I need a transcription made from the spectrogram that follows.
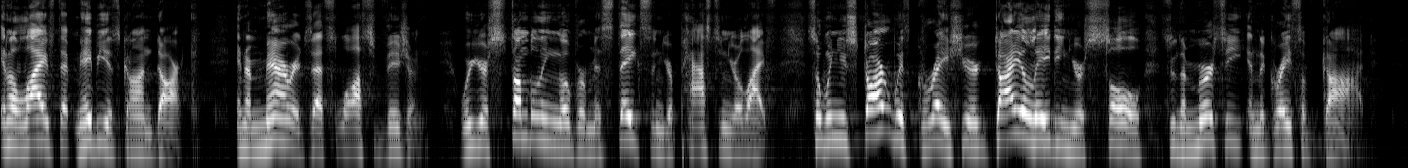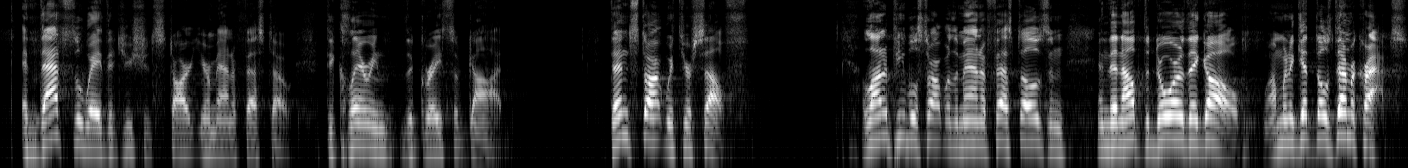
in a life that maybe has gone dark, in a marriage that's lost vision, where you're stumbling over mistakes in your past in your life. So when you start with grace, you're dilating your soul through the mercy and the grace of God. And that's the way that you should start your manifesto, declaring the grace of God. Then start with yourself. A lot of people start with the manifestos and, and then out the door they go. I'm going to get those Democrats.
